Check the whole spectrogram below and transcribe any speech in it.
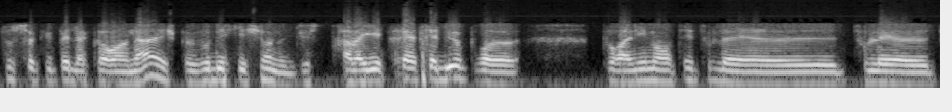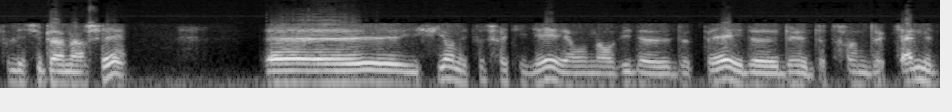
tous s'occuper de la corona. Et je peux vous dire qu'ici, on a dû travailler très très dur pour, euh, pour alimenter tous les, euh, tous les, tous les supermarchés. Euh, ici, on est tous fatigués et on a envie de, paix et de, de, de, calme et de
